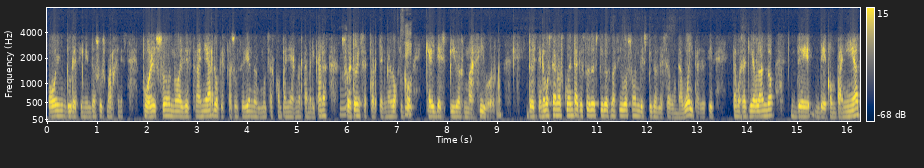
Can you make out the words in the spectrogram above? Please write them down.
o endurecimiento en sus márgenes. Por eso no es de extrañar lo que está sucediendo en muchas compañías norteamericanas, mm. sobre todo en el sector tecnológico, que hay despidos masivos. ¿no? Entonces tenemos que darnos cuenta que estos despidos masivos son despidos de segunda vuelta, es decir, estamos aquí hablando de, compañías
